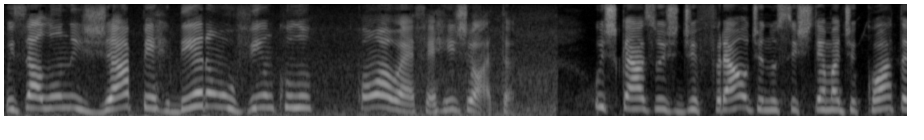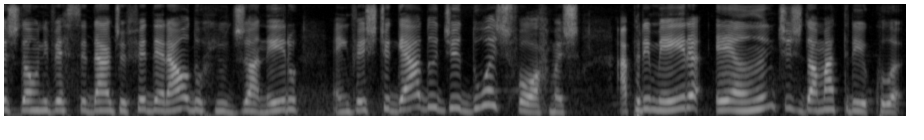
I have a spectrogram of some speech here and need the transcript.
os alunos já perderam o vínculo com a UFRJ. Os casos de fraude no sistema de cotas da Universidade Federal do Rio de Janeiro é investigado de duas formas. A primeira é antes da matrícula.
